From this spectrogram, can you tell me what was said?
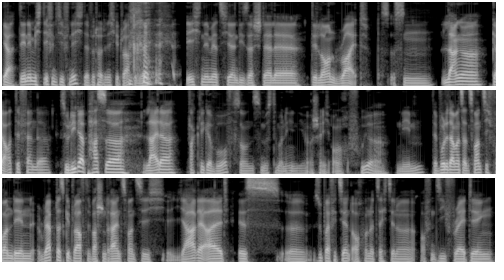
Ja, den nehme ich definitiv nicht. Der wird heute nicht gedraftet werden. ich nehme jetzt hier an dieser Stelle DeLon Wright. Das ist ein langer Guard Defender, solider Passer, leider wackeliger Wurf, sonst müsste man ihn hier wahrscheinlich auch früher nehmen. Der wurde damals an 20 von den Raptors gedraftet, war schon 23 Jahre alt, ist äh, super effizient, auch 116er Offensivrating,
